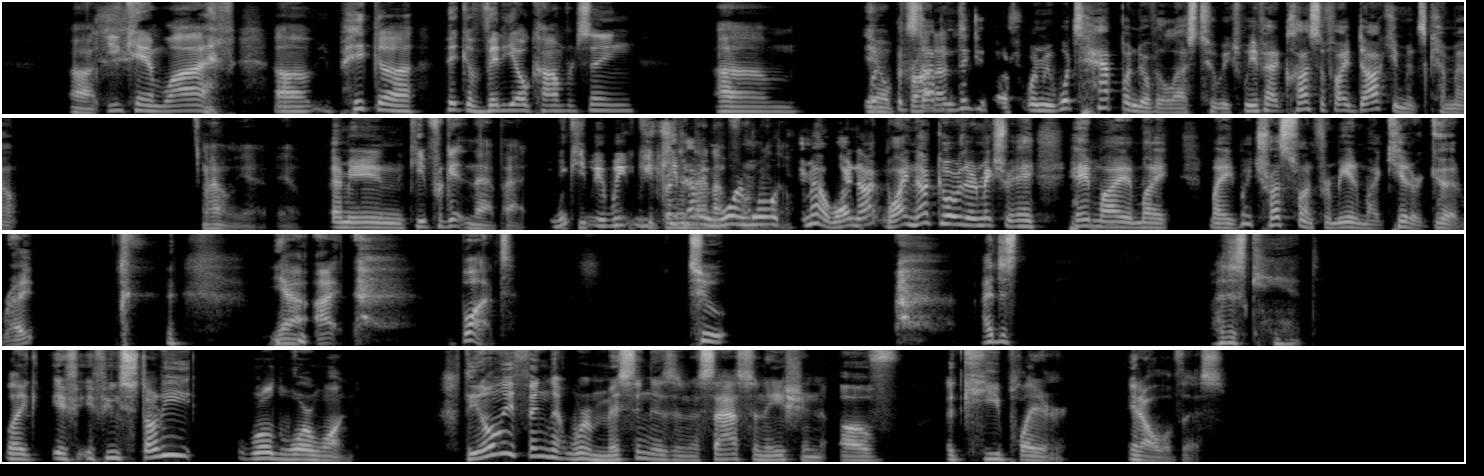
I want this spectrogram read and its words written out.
uh, Ecamm Live. Uh, pick a pick a video conferencing, um, you But, know, but product. stop and think about it. I mean, what's happened over the last two weeks? We've had classified documents come out. Oh yeah, yeah. I mean, Keep forgetting that, Pat. You keep, we, we, we keep, having more and me, more come out. Why not? Why not go over there and make sure? Hey, hey, Mhm. my my my my trust fund for me and my kid are good, right? Yeah, I. But to, I just, I just can't. Like, if if you study World War One, the only thing that we're missing is an assassination of a key player in all of this.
